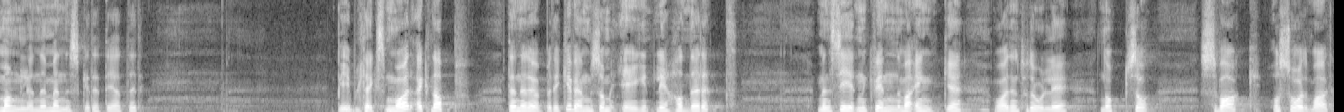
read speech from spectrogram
manglende menneskerettigheter. Bibelteksten vår er knapp. Den røper ikke hvem som egentlig hadde rett. Men siden kvinnen var enke, var hun trolig nokså svak og sårbar.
